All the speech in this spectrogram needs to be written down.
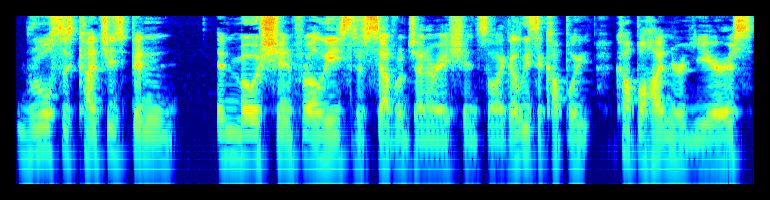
rules this country's been in motion for at least several generations, so like at least a couple couple hundred years.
